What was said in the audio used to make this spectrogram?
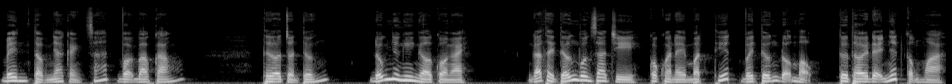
bên Tổng nha Cảnh sát, vội báo cáo. Thưa Trần tướng, đúng như nghi ngờ của ngài. Gã thầy tướng Vương Gia Trì có quan hệ mật thiết với tướng Đỗ Mậu từ thời đệ nhất Cộng Hòa.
